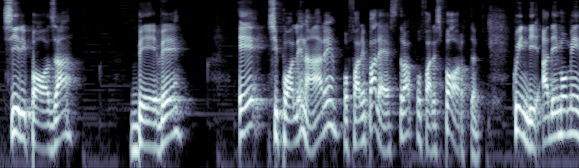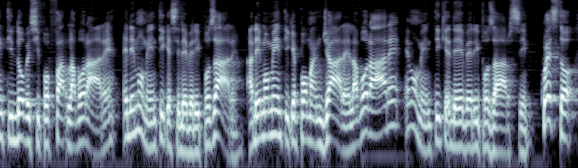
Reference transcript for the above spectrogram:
si riposa, beve e si può allenare, può fare palestra, può fare sport. Quindi ha dei momenti dove si può far lavorare e dei momenti che si deve riposare. Ha dei momenti che può mangiare e lavorare e momenti che deve riposarsi. Questo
